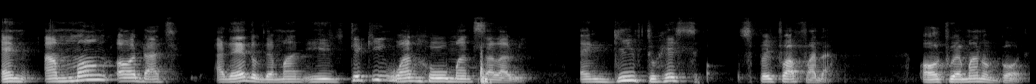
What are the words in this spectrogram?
and among all that, at the end of the month, he's taking one whole month's salary and give to his spiritual father or to a man of God.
